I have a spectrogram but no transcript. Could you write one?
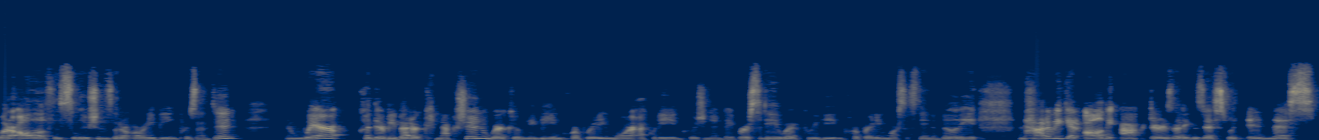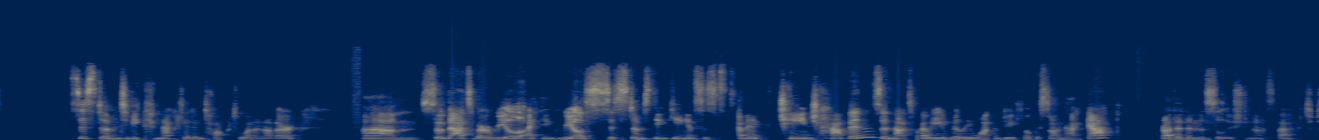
What are all of the solutions that are already being presented? And where could there be better connection? Where could we be incorporating more equity, inclusion, and diversity? Where could we be incorporating more sustainability? And how do we get all the actors that exist within this system to be connected and talk to one another? Um, so that's where real, I think, real systems thinking and systemic change happens. And that's why we really want them to be focused on that gap rather than the solution aspect.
